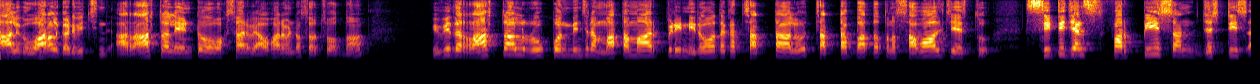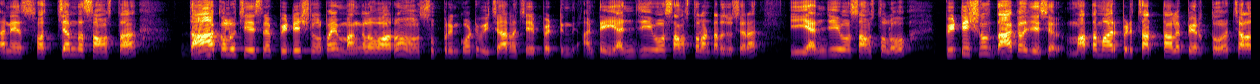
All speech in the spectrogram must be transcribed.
నాలుగు వారాలు గడివిచ్చింది. ఆ రాష్ట్రాలు ఏంటో ఒకసారి వ్యవహారం ఏంటో ఒకసారి చూద్దాం. వివిధ రాష్ట్రాలు రూపొందించిన మత మార్పిడి నిరోధక చట్టాలు చట్టబద్ధతను సవాల్ చేస్తూ citizens for peace and justice అనే స్వచ్ఛంద సంస్థ దాఖలు చేసిన పిటిషన్లపై మంగళవారం సుప్రీంకోర్టు విచారణ చేపట్టింది. అంటే ఎన్జిఓ సంస్థలు అంటారు చూసారా? ఈ ఎన్జిఓ సంస్థలు పిటిషన్లు దాఖలు చేశారు. మత మార్పిడి చట్టాల పేరుతో చాలా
